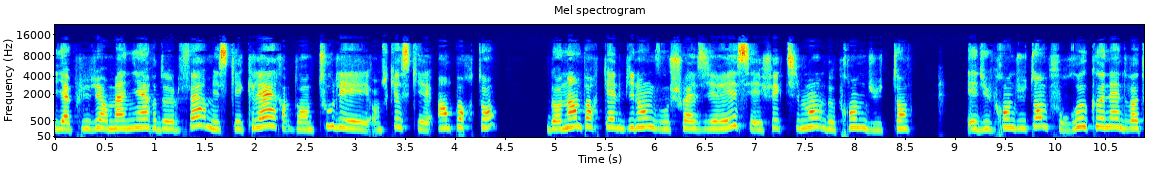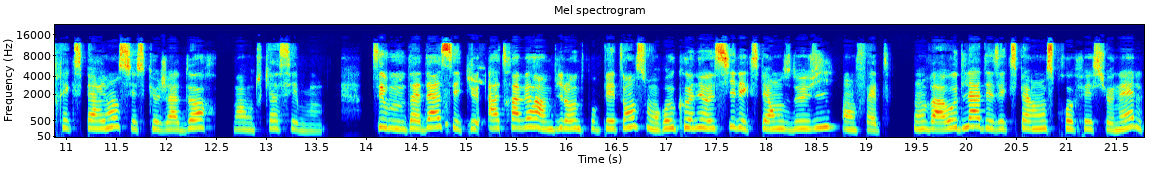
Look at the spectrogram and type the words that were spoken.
Il y a plusieurs manières de le faire, mais ce qui est clair dans tous les, en tout cas, ce qui est important dans n'importe quel bilan que vous choisirez, c'est effectivement de prendre du temps et du prendre du temps pour reconnaître votre expérience. C'est ce que j'adore. Moi, en tout cas, c'est mon, c'est mon dada, c'est que à travers un bilan de compétences, on reconnaît aussi l'expérience de vie, en fait on va au-delà des expériences professionnelles.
